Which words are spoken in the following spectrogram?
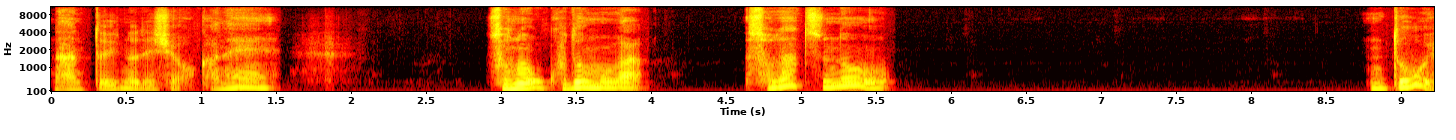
何というのでしょうかね。その子供が育つのをどう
